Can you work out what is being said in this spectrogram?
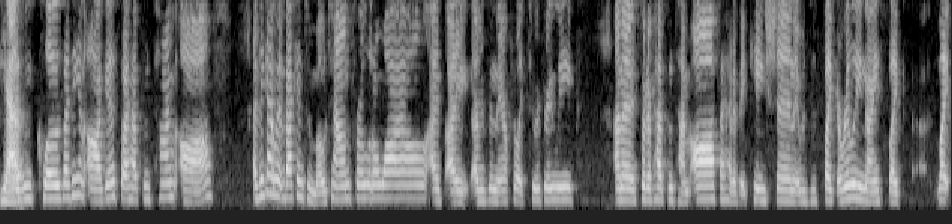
Yeah. And we closed, I think, in August. So I had some time off. I think I went back into Motown for a little while. I, I, I was in there for like two or three weeks and I sort of had some time off. I had a vacation. It was just like a really nice, like, like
